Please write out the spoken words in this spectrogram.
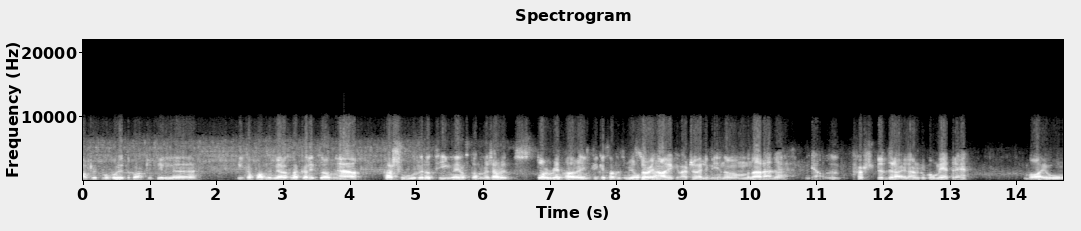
avslutte med å gå litt tilbake til, til kampanjen. Vi har snakka litt om ja. Personer og ting og gjenstander. Men selve storyen har egentlig ikke snakket så mye om. Storyen har ikke vært så veldig mye om, men der er det ja, Den første traileren som kom i E3, var jo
